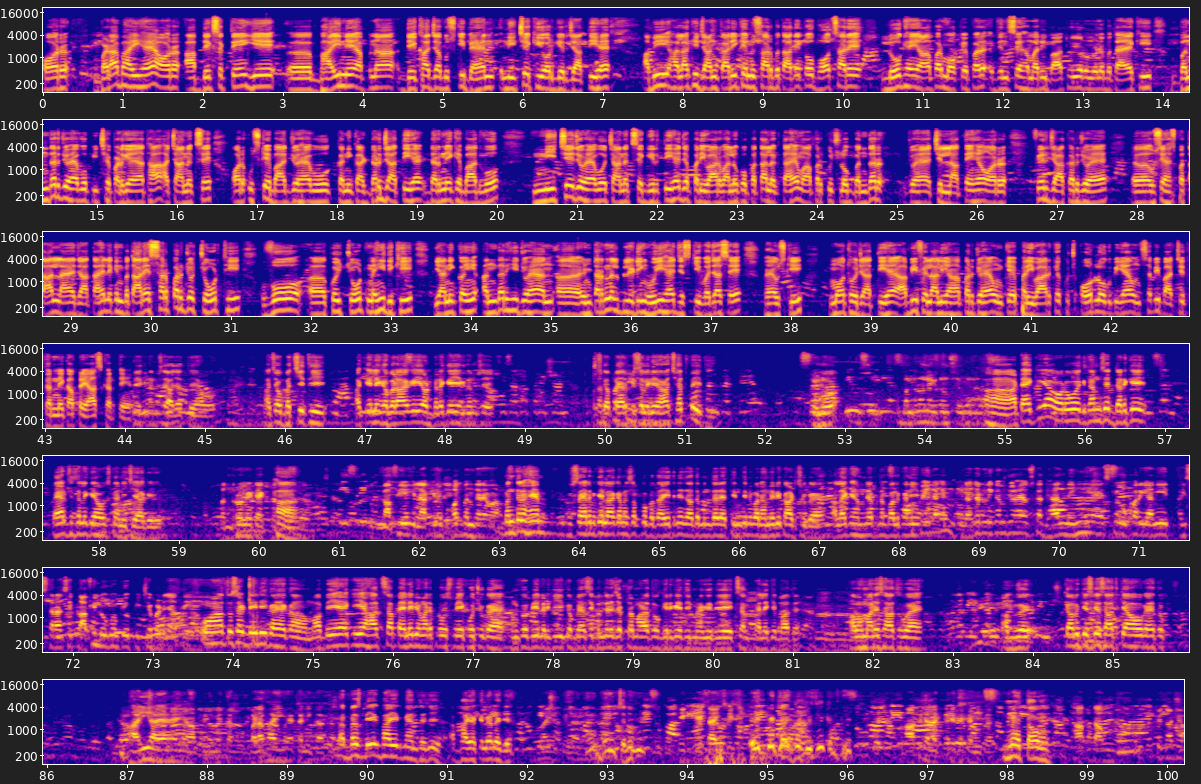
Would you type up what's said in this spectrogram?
और बड़ा भाई है और आप देख सकते हैं, ये भाई ने अपना देखा जब उसकी बहन नीचे की ओर गिर जाती है। अभी हालाँकि जानकारी के अनुसार बता दें तो बहुत सारे लोग हैं यहाँ पर मौके पर जिनसे हमारी बात हुई और उन्होंने बताया कि बंदर जो है वो पीछे पड़ गया था अचानक से और उसके बाद जो है वो कनिका डर जाती है। डरने के बाद वो नीचे जो है वो अचानक से गिरती है। जब परिवार वालों को पता लगता है वहाँ पर कुछ लोग बंदर जो है चिल्लाते हैं और फिर जाकर जो है उसे अस्पताल लाया जाता है। लेकिन बता रहे हैं सर पर जो चोट थी वो कोई चोट नहीं दिखी। यानी कहीं अंदर ही जो है इंटरनल ब्लीडिंग हुई है जिसकी वजह से है उसकी मौत हो जाती है। अभी फ़िलहाल यहाँ पर जो है उनके परिवार के कुछ और लोग भी हैं उनसे भी बातचीत करने का प्रयास करते हैं। एकदम से आ जाते हैं वो। अच्छा वो बच्ची थी अकेले घबरा गई और डर गई एकदम से। उसका पैर फिसल गया हाँ छत पे ही थी। बंदरों ने एकदम से हाँ अटैक किया और वो एकदम से डर के पैर फिसल गया उसका नीचे आ गई। बंदरों ने अटैक हाँ। तो काफ़ी इलाके में बहुत बंदर है वहाँ बंदर हैं शहर के इलाके में सबको पता है इतने ज़्यादा बंदर है तीन तीन बार हमें भी काट चुका है। हालाँकि हमने अपना बालकनी नगर निगम जो है उसका ध्यान नहीं है इसके ऊपर यानी इस तरह से काफ़ी लोगों के पीछे पड़ जाते हैं। वहाँ तो सर डेली का है काम। अब ये है की ये हादसा पहले भी हमारे पड़ोस में एक हो चुका है। उनको भी लड़की को वैसे बंदर ने झपटा मारा तो गिर गई थी मर गई थी एक साल पहले की बात है। अब हमारे साथ हुआ है। अब कब किसके साथ क्या हो गए तो भाई आया है यहाँ पे मैं कल बड़ा भाई है कनिका का। बस एक भाई एक बहन थे जी अब भाई अकेला रह गया। एक बेटा एक बेटी एक बेटा आप क्या लगते थे कनिका? मैं ताऊ आप ताऊ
